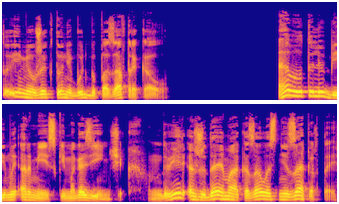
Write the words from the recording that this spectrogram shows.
то ими уже кто-нибудь бы позавтракал. А вот и любимый армейский магазинчик. Дверь ожидаемо оказалась не запертой.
